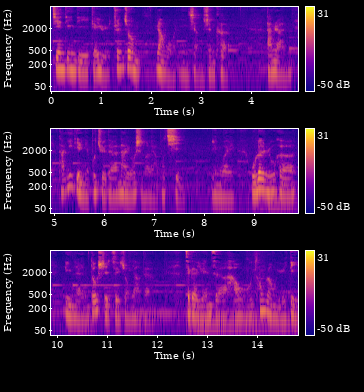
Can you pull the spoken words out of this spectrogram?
坚定地给予尊重，让我印象深刻。当然，他一点也不觉得那有什么了不起，因为无论如何，病人都是最重要的。这个原则毫无通融余地。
